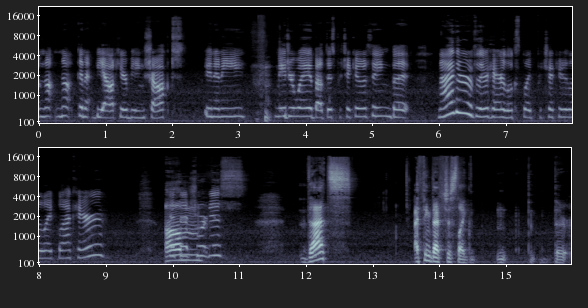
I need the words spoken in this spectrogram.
I'm not not gonna be out here being shocked in any major way about this particular thing, but neither of their hair looks like particularly like black hair um that shortness. that's I think that's just like they're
